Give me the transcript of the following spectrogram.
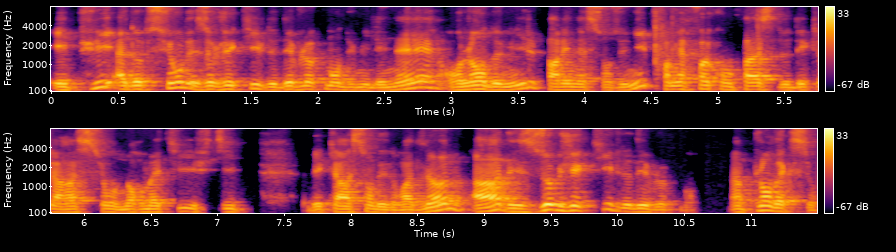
Et puis, adoption des objectifs de développement du millénaire en l'an 2000 par les Nations Unies. Première fois qu'on passe de déclarations normatives type déclaration des droits de l'homme à des objectifs de développement. Un plan d'action,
